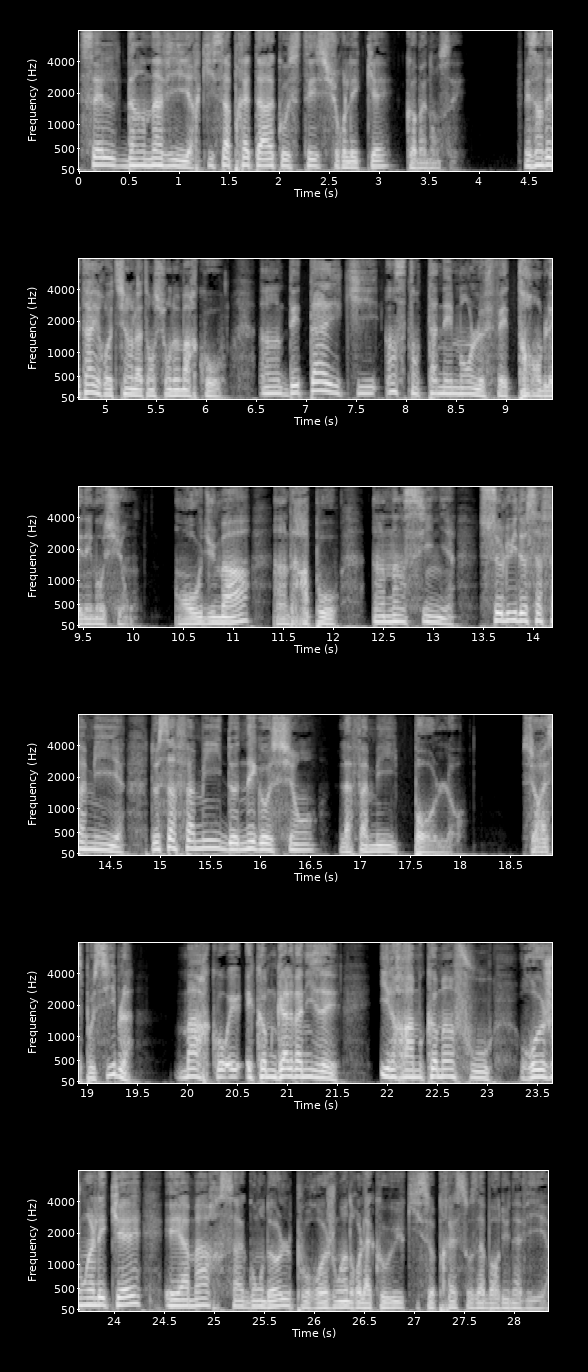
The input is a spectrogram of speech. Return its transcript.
celle d'un navire qui s'apprête à accoster sur les quais comme annoncé. Mais un détail retient l'attention de Marco, un détail qui instantanément le fait trembler d'émotion. En haut du mât, un drapeau, un insigne, celui de sa famille, de sa famille de négociants, la famille Polo. Serait-ce possible? Marco est, comme galvanisé. Il rame comme un fou, rejoint les quais et amarre sa gondole pour rejoindre la cohue qui se presse aux abords du navire.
